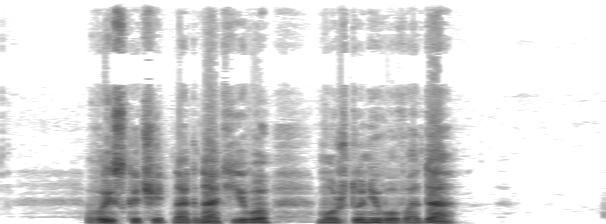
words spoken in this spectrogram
Выскочить, нагнать его, может, у него вода —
